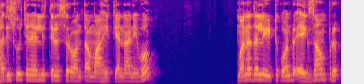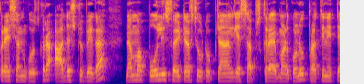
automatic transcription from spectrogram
ಅಧಿಸೂಚನೆಯಲ್ಲಿ ತಿಳಿಸಿರುವಂಥ ಮಾಹಿತಿಯನ್ನು ನೀವು ಮನದಲ್ಲಿ ಇಟ್ಟುಕೊಂಡು ಎಕ್ಸಾಮ್ ಪ್ರಿಪ್ರೇಷನ್ಗೋಸ್ಕರ ಆದಷ್ಟು ಬೇಗ ನಮ್ಮ ಪೊಲೀಸ್ ಫೈಟರ್ಸ್ ಯೂಟ್ಯೂಬ್ ಚಾನಲ್ಗೆ ಸಬ್ಸ್ಕ್ರೈಬ್ ಮಾಡಿಕೊಂಡು ಪ್ರತಿನಿತ್ಯ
